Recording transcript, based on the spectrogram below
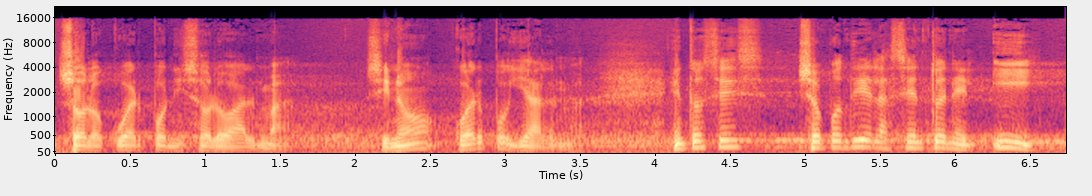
solo cuerpo ni solo alma, sino cuerpo y alma. Entonces yo pondría el acento en el I,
